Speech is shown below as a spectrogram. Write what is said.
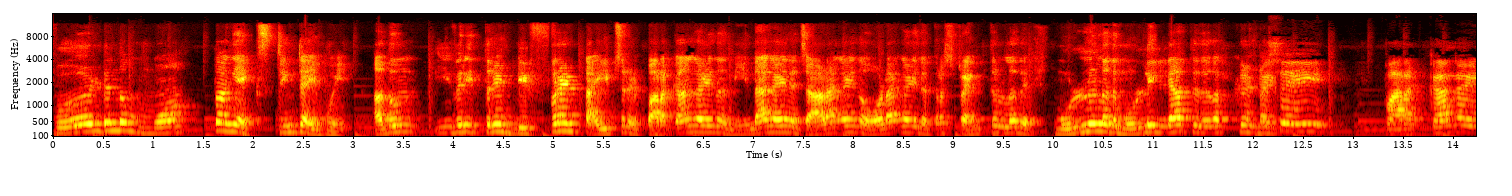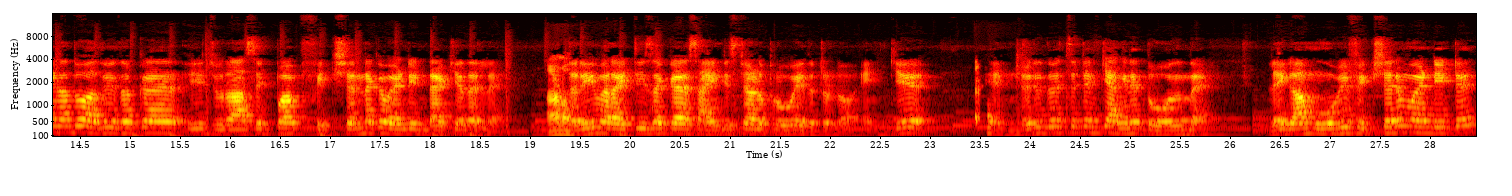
വേൾഡിൽ നിന്ന് മൊത്തം അങ്ങ് എക്സ്റ്റിങ്ക്റ്റ് ആയി പോയി അതും ഇവർ ഇത്രയും ഡിഫറെന്റ് ടൈപ്സ് പറക്കാൻ കഴിയുന്നത് നീന്താൻ കഴിയുന്നത് ചാടാൻ കഴിയുന്നത് ഓടാൻ കഴിയുന്നത് എത്ര സ്ട്രെങ്ത് ഉള്ളത് മുള്ളുള്ളത് മുള്ളില്ലാത്തത് ഇതൊക്കെ ഉണ്ടായി. പറക്കാൻ കഴിയണതും അത് ഇതൊക്കെ ഈ ജുറാസിക് പാർക്ക് ഫിക്ഷനൊക്കെ വേണ്ടി ഉണ്ടാക്കിയതല്ലേ? ആണോ? ഇത്രയും വെറൈറ്റീസ് ഒക്കെ സയന്റിസ്റ്റുകൾ പ്രൂവ് ചെയ്തിട്ടുണ്ടോ? എനിക്ക് എന്റെ ഒരു ഇത് വെച്ചിട്ട് എനിക്ക് അങ്ങനെ തോന്നുന്നേ. ലൈക്ക് ആ മൂവി ഫിക്ഷനും വേണ്ടിയിട്ട്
